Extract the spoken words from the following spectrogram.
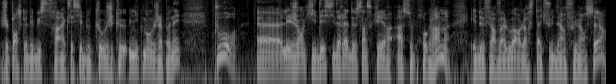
je pense qu'au début ce sera accessible que, uniquement aux japonais, pour euh, les gens qui décideraient de s'inscrire à ce programme et de faire valoir leur statut d'influenceur,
